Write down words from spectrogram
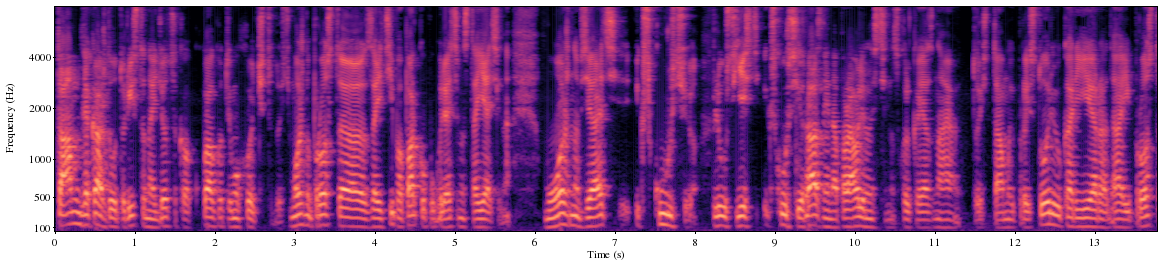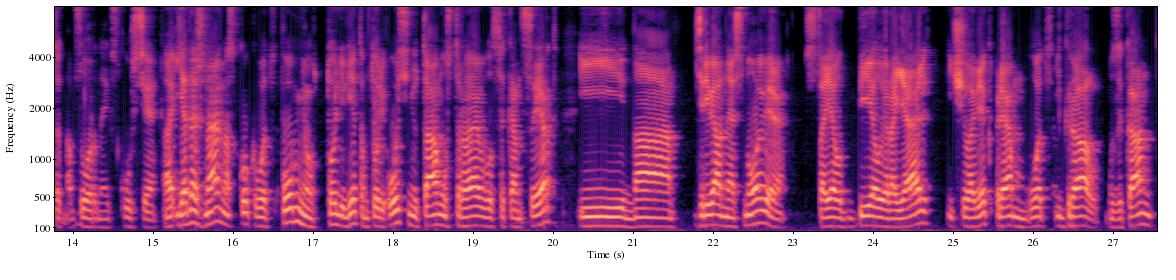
Там для каждого туриста найдется, как, как вот ему хочется. То есть можно просто зайти по парку погулять самостоятельно. Можно взять экскурсию. Плюс есть экскурсии разной направленности, насколько я знаю. То есть там и про историю карьера, да, и просто обзорная экскурсия. А я даже знаю, насколько вот помню, то ли летом, то ли осенью там устраивался концерт, и на деревянной основе стоял белый рояль, и человек прям вот играл, музыкант,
